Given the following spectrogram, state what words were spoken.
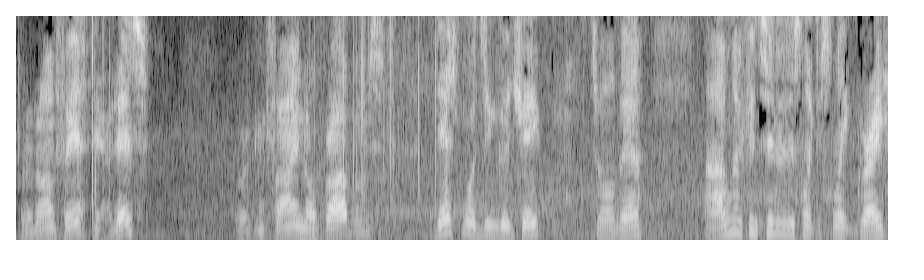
Put it on for you. There it is. Working fine, no problems. Dashboard's in good shape. It's all there. Uh, I'm going to consider this like a slate gray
